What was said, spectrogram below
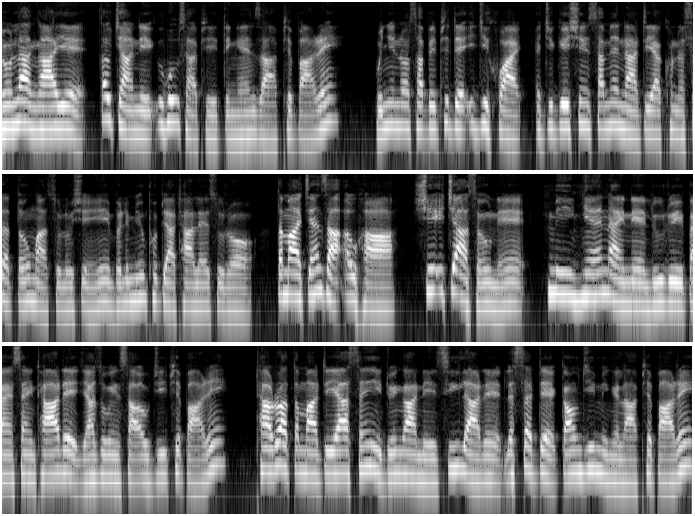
ျွန်လ9ရက်တောက်ကြနေ့ဥပုသ္စာပြေသင်ခန်းစာဖြစ်ပါတယ်။ဝိညာဉ်တော်စာပေဖြစ်တဲ့ Egypt White Education စာမျက်နှာ183မှာဆိုလို့ရှိရင်ဘယ်လိုမျိုးဖော်ပြထားလဲဆိုတော့တမန်ကျမ်းစာအုပ်ဟာရှေးအကြဆုံးနဲ့မှီညှမ်းနိုင်တဲ့လူတွေပိုင်ဆိုင်ထားတဲ့ရာဇဝင်စာအုပ်ကြီးဖြစ်ပါတယ်။ထာဝရတမန်တရားစံရည်တွင်းကနေစီးလာတဲ့လက်ဆက်တဲ့ကောင်းကြီးမင်္ဂလာဖြစ်ပါတယ်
